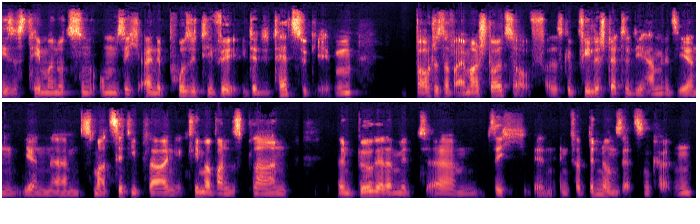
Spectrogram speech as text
dieses Thema nutzen, um sich eine positive Identität zu geben, baut es auf einmal Stolz auf. Also es gibt viele Städte, die haben jetzt ihren, ihren ähm, Smart City Plan, ihren Klimawandelsplan. Wenn Bürger damit ähm, sich in, in Verbindung setzen können,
